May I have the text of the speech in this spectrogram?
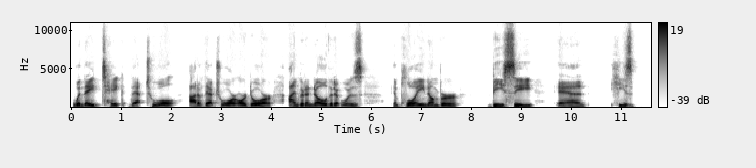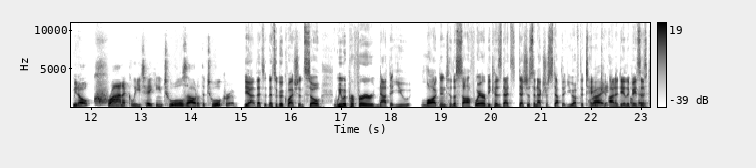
when they take that tool out of that drawer or door, I'm going to know that it was employee number BC and he's you know chronically taking tools out of the tool crib Yeah, that's that's a good question. So we would prefer not that you logged into the software because that's that's just an extra step that you have to take Right. on a daily basis. Okay.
